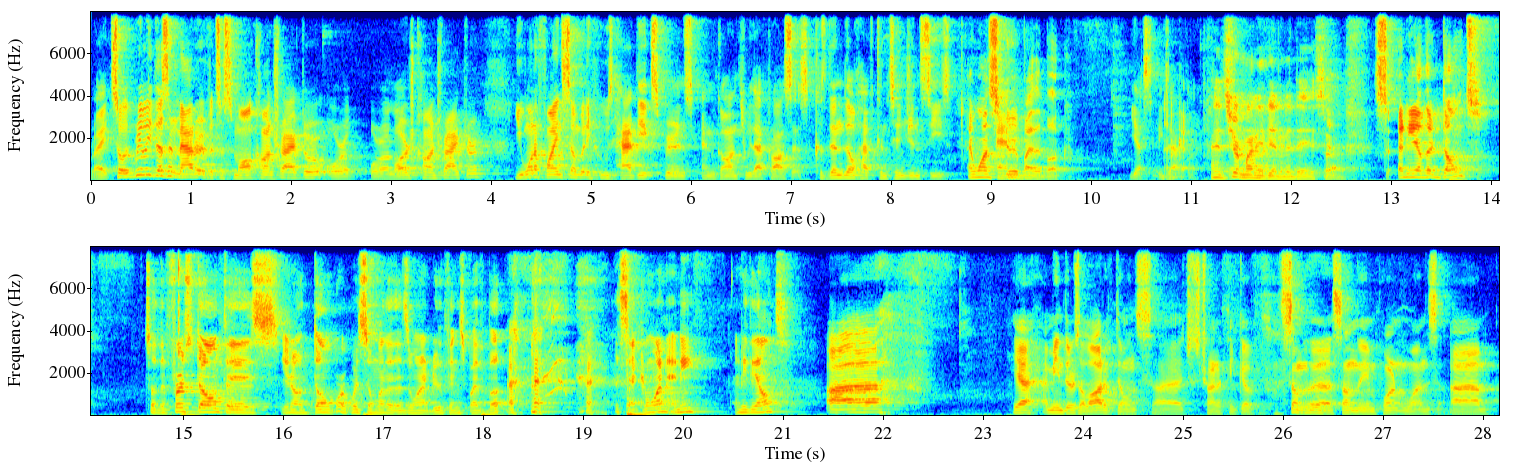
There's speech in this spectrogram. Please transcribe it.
right? So it really doesn't matter if it's a small contractor or a, or a large contractor. You want to find somebody who's had the experience and gone through that process because then they'll have contingencies. And wants to do it by the book. Yes, exactly. And it's your money at the end of the day, so. So any other don'ts? So the first don't is you know don't work with someone that doesn't want to do things by the book. the second one, any anything else? Uh, yeah, I mean, there's a lot of don'ts. Uh, just trying to think of some of the some of the important ones. Um,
